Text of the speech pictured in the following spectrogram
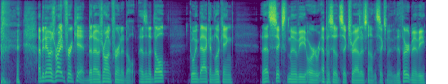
I mean, I was right for a kid, but I was wrong for an adult. As an adult, going back and looking, that sixth movie or episode six rather, it's not the sixth movie, the third movie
